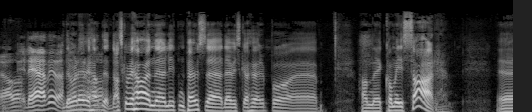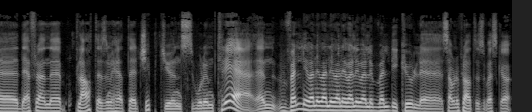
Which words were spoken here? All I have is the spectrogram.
Ja da. Det er vi, vet Det var det vi hadde. Da skal vi ha en uh, liten pause der vi skal høre på eh, han er kommissar. Uh, det er fra en eh, plate som heter Chiptunes volum 3. En veldig, veldig, veldig veldig, veldig, veldig, veldig kul uh, samleplate som jeg skal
